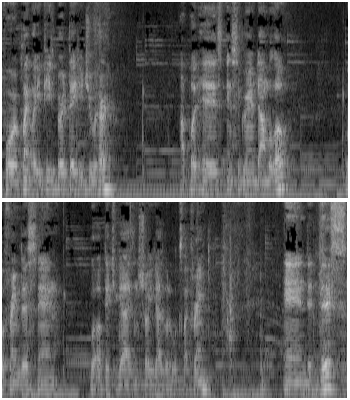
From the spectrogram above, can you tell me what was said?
For Plant Lady P's birthday, he drew her. I put his Instagram down below. We'll frame this and we'll update you guys and show you guys what it looks like framed. And this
